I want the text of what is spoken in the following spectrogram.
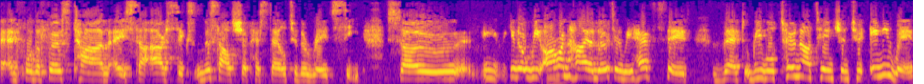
and for the first time, a Sa'ar six missile ship has sailed to the Red Sea. So, you know, we are on high alert, and we have said that we will turn our attention to anywhere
